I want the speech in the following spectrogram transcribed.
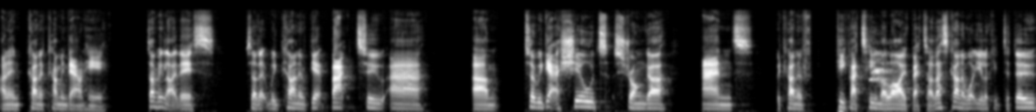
and then kind of coming down here. Something like this, so that we kind of get back to our, um, so we get our shields stronger and we kind of keep our team alive better. That's kind of what you're looking to do.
